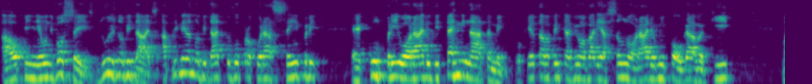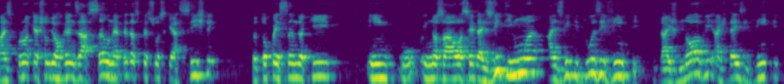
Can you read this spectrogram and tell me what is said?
a opinião de vocês. Duas novidades. A primeira novidade que eu vou procurar sempre é cumprir o horário de terminar também, porque eu estava vendo que havia uma variação no horário, eu me empolgava aqui, mas por uma questão de organização, né, até das pessoas que assistem, eu estou pensando aqui em, em nossa aula ser das 21 às 22 e 20 das 9 às 10 e 20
